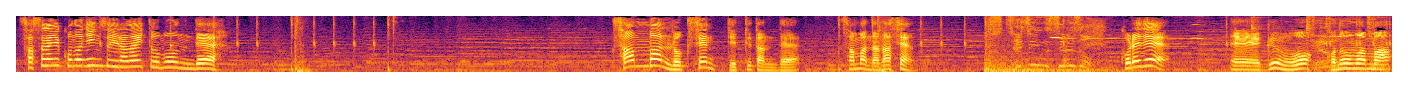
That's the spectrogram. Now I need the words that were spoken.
さすがにこの人数いらないと思うんで、3万6千って言ってたんで、3万7千。これで、えー、軍をこのまま、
